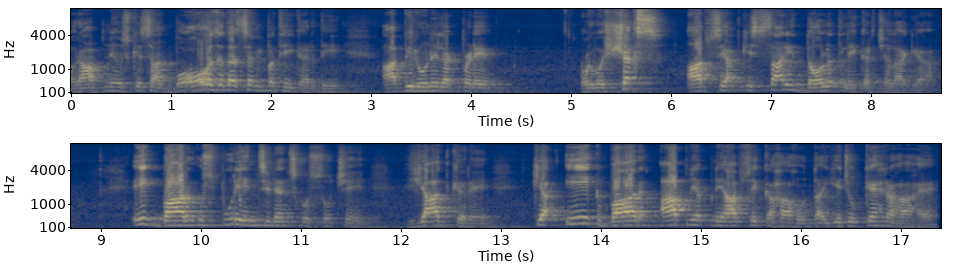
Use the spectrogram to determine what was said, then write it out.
और आपने उसके साथ बहुत ज़्यादा सिंपथी कर दी। आप भी रोने लग पड़े और वो शख्स आपसे आपकी सारी दौलत लेकर चला गया। एक बार उस पूरे इंसिडेंट्स को सोचें, याद करें, क्या एक बार आपने अपने आप से कहा होता, ये जो कह रहा है,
